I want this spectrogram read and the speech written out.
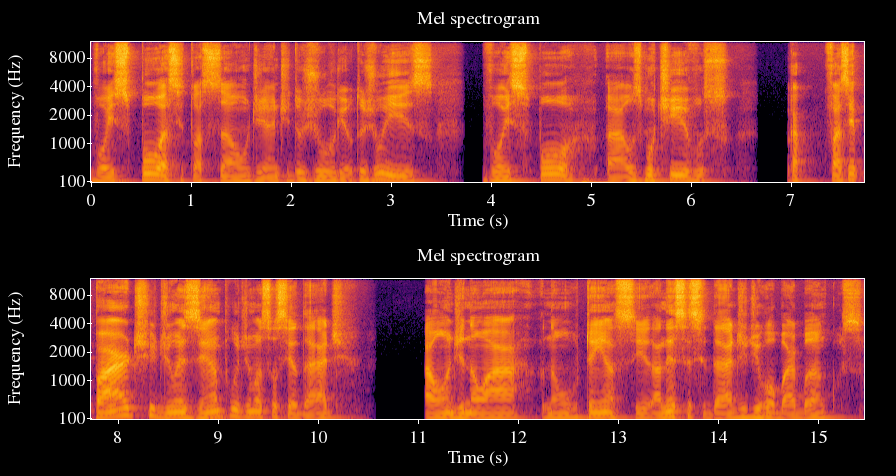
vou expor a situação diante do júri ou do juiz, vou expor uh, os motivos para fazer parte de um exemplo de uma sociedade aonde não há, não tem a, a necessidade de roubar bancos.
